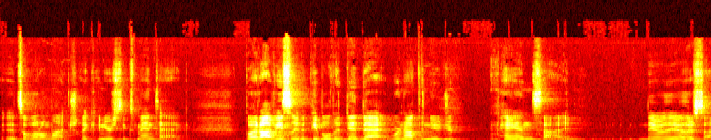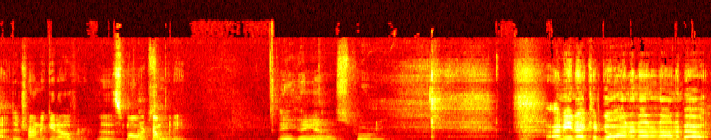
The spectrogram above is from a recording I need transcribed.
it's a little much, like in your six man tag. But obviously, the people that did that were not the New Japan side; they were the other side. They're trying to get over. They're the smaller Absolutely. company. Anything else for me? I mean, I could go on and on and on about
